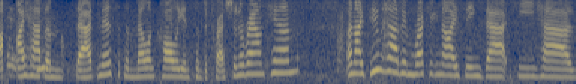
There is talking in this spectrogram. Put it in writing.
I- I have some sadness, some melancholy, and some depression around him. And I do have him recognizing that he has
